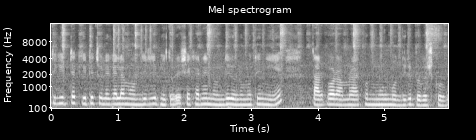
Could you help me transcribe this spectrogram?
টিকিটটা কেটে চলে গেলাম মন্দিরের ভেতরে, সেখানে নন্দীর অনুমতি নিয়ে তারপর আমরা এখন মূল মন্দিরে প্রবেশ করব।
